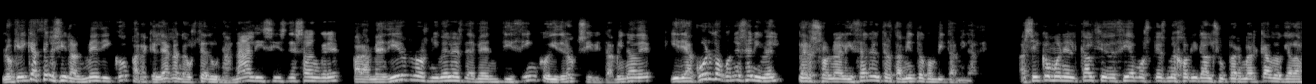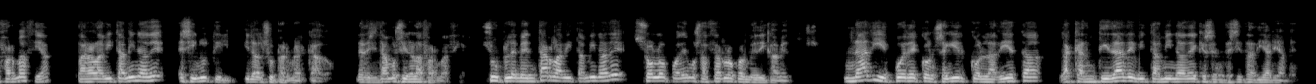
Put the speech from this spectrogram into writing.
Lo que hay que hacer es ir al médico para que le hagan a usted un análisis de sangre para medir los niveles de 25 hidroxivitamina D y de acuerdo con ese nivel personalizar el tratamiento con vitamina D. Así como en el calcio decíamos que es mejor ir al supermercado que a la farmacia, para la vitamina D es inútil ir al supermercado necesitamos ir a la farmacia. Suplementar la vitamina D solo podemos hacerlo con medicamentos. Nadie puede conseguir con la dieta la cantidad de vitamina D que se necesita diariamente.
